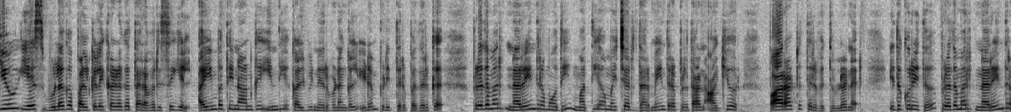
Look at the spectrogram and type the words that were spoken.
கியூஎஸ் உலக பல்கலைக்கழக தரவரிசையில் ஐம்பத்தி நான்கு இந்திய கல்வி நிறுவனங்கள் இடம் பிடித்திருப்பதற்கு பிரதமர் நரேந்திர மோடி மத்திய அமைச்சர் தர்மேந்திர பிரதான் ஆகியோர் பாராட்டு தெரிவித்துள்ளனர். இதுகுறித்து பிரதமர் நரேந்திர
